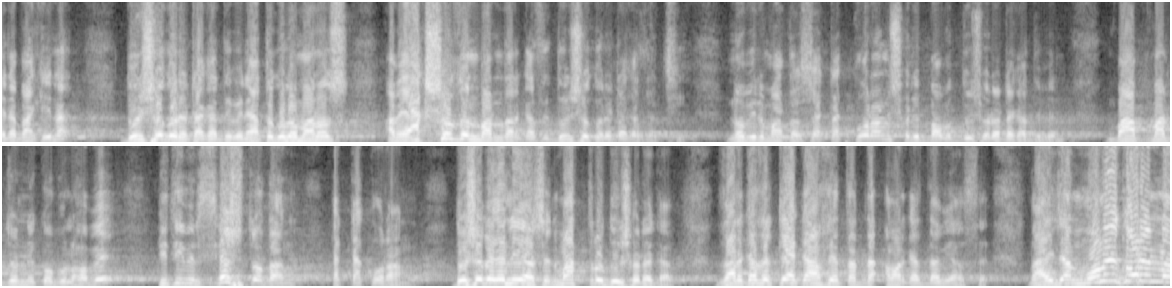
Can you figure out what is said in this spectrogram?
এটা বাকি না? দুইশো করে টাকা দেবেন। এতগুলো মানুষ, আমি একশো জন বান্দার কাছে দুইশো করে টাকা চাচ্ছি। নবীর মাদ্রাসা একটা কোরআন শরীফ বাবদ দুশো টাকা দেবেন। বাপ মার জন্য কবুল হবে, পৃথিবীর শ্রেষ্ঠ দান একটা কোরআন। দুশো টাকা নিয়ে আসেন, মাত্র দুইশো টাকা। যার কাছে টাকা আছে, তার আমার কাছে দাবি আছে। ভাইজান, মনে করেন না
